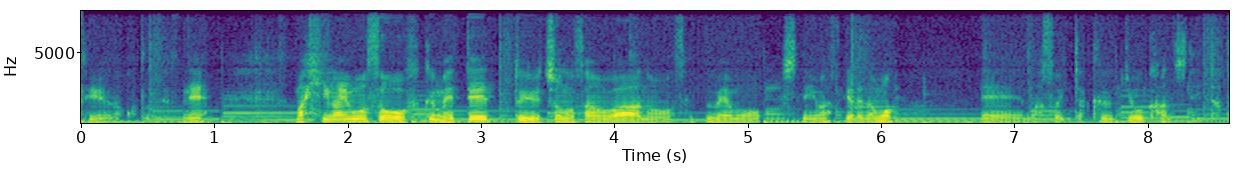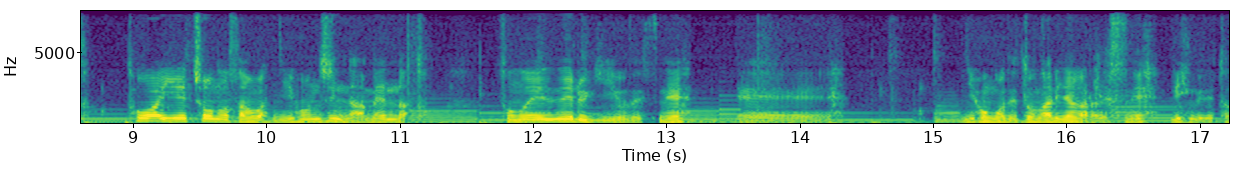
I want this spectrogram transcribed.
というようなことですね。まあ、被害妄想を含めてという蝶野さんはあの説明もしていますけれども、えー、まあ、そういった空気を感じていたと。とはいえ、蝶野さんは日本人なめんなと。そのエネルギーをですね、えー、日本語で怒鳴りながらですね、リングで戦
